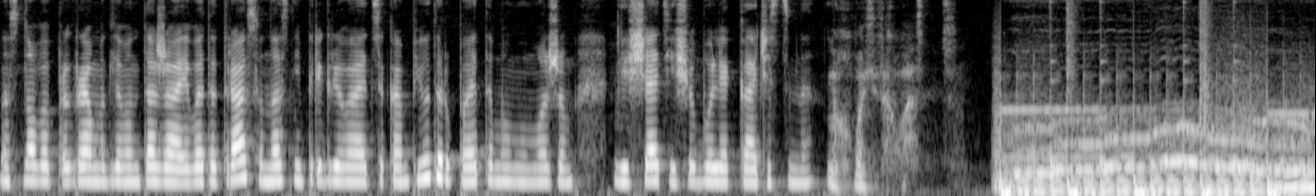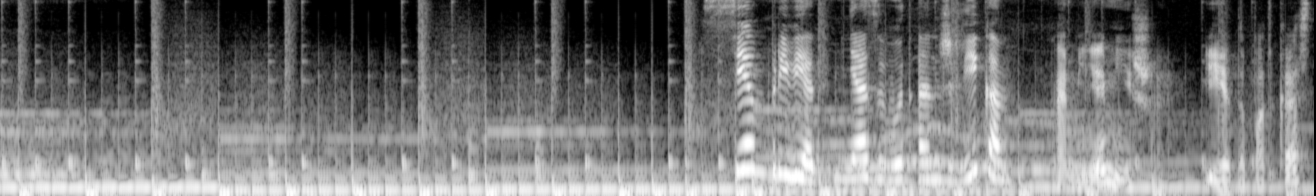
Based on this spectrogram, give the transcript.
У нас новая программа для монтажа, и в этот раз у нас не перегревается компьютер, поэтому мы можем вещать еще более качественно. Ну, хватит хвастаться. Всем привет! Меня зовут Анжелика. А меня Миша. И это подкаст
